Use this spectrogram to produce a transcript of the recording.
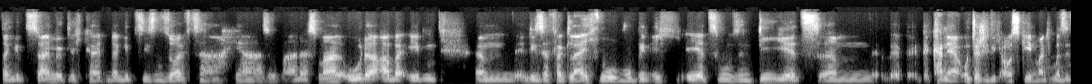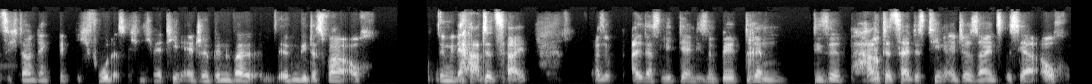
dann gibt es zwei Möglichkeiten. Dann gibt es diesen Seufzer, ach ja, so war das mal. Oder aber eben ähm, dieser Vergleich, wo, wo bin ich jetzt, wo sind die jetzt? Ähm, kann ja unterschiedlich ausgehen. Manchmal sitze ich da und denke, bin ich froh, dass ich nicht mehr Teenager bin, weil irgendwie das war auch irgendwie eine harte Zeit. Also all das liegt ja in diesem Bild drin. Diese harte Zeit des Teenager-Seins ist ja auch,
